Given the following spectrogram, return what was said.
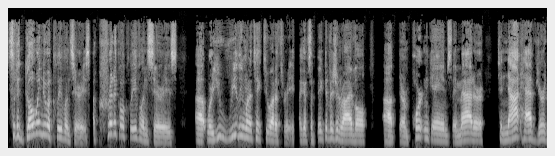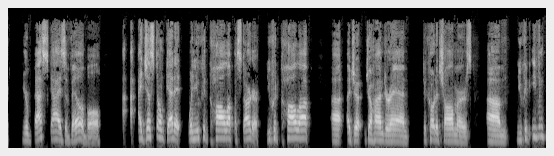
so to go into a Cleveland series, a critical Cleveland series, uh, where you really want to take two out of three against a big division rival. Uh, they're important games; they matter. To not have your your best guys available, I, just don't get it. When you could call up a starter, you could call up uh, a jo- Jhoan Duran, Dakota Chalmers. Um, you could even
